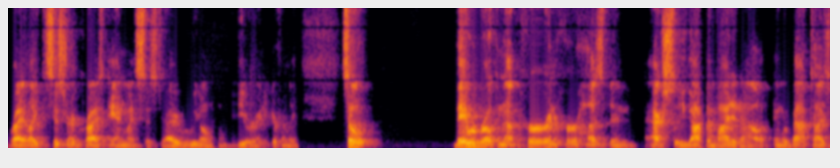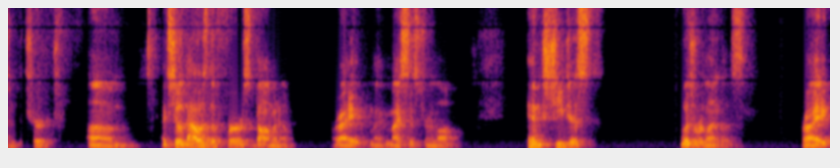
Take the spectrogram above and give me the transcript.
right? Like sister in Christ and my sister. I we don't view her any differently. So they were broken up. Her and her husband actually got invited out and were baptized into the church. Um, and so that was the first domino, right? My, my sister-in-law. And she just was relentless right?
